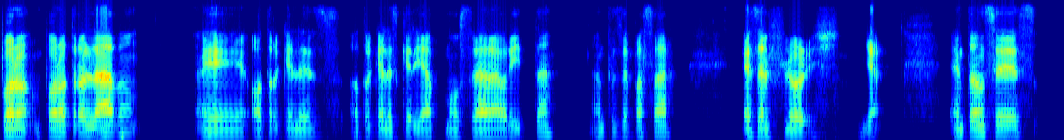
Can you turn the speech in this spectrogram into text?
Por, otro lado, eh, otro, que les, otro que les quería mostrar ahorita, antes de pasar, es el Flourish. Ya. Entonces,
